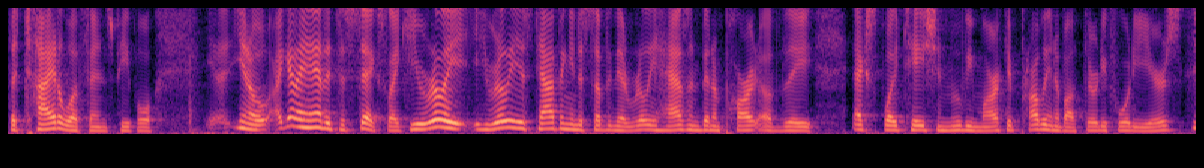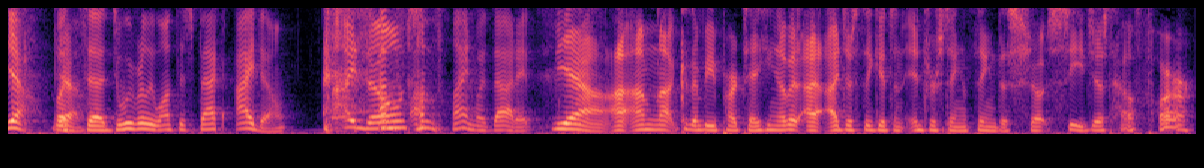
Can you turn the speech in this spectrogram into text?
the title offends people. You know, I gotta hand it to Six. Like, he really, he really is tapping into something that really hasn't been a part of the exploitation movie market probably in about 30, 40 years. yeah But yeah. uh, do we really want this back? I don't. I I'm, don't I'm fine without it. yeah I, I'm not going to be partaking of it I, I just think it's an interesting thing to show see just how far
